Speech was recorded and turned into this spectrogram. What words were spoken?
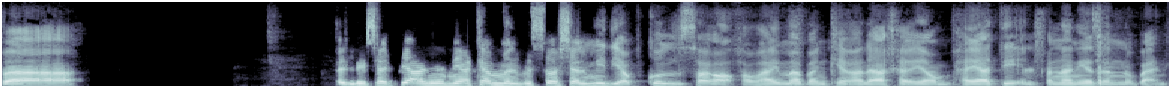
ف اللي شجعني إني أكمل بالسوشيال ميديا بكل صراحة وهي ما بنكرها لاخر يوم بحياتي الفنان يزن نباني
